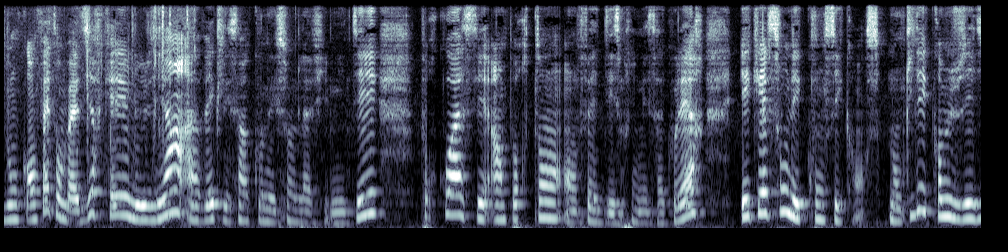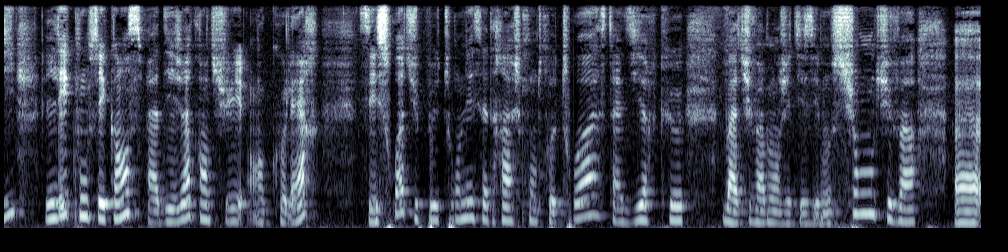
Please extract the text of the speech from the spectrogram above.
Donc en fait, on va dire quel est le lien avec les cinq connexions de la féminité, pourquoi c'est important en fait d'exprimer sa colère et quelles sont les conséquences. Donc les, comme je vous ai dit, les conséquences, bah, déjà quand tu es en colère, c'est soit tu peux tourner cette rage contre toi, c'est-à-dire que bah tu vas manger tes émotions, tu vas euh,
